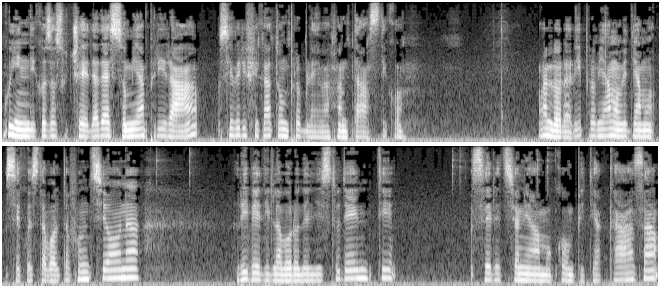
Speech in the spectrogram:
Quindi cosa succede? Adesso mi aprirà si è verificato un problema fantastico. Allora riproviamo vediamo se questa volta funziona. Rivedi il lavoro degli studenti. Selezioniamo compiti a casa.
